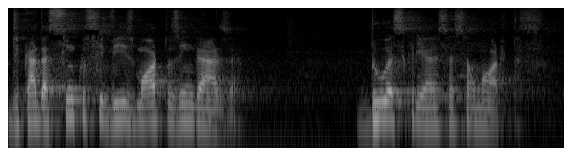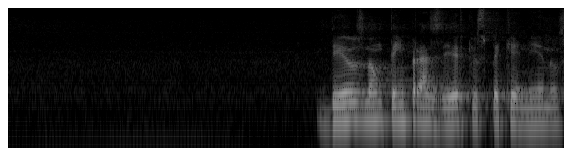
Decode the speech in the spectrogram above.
De cada cinco civis mortos em Gaza, duas crianças são mortas. Deus não tem prazer que os pequeninos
